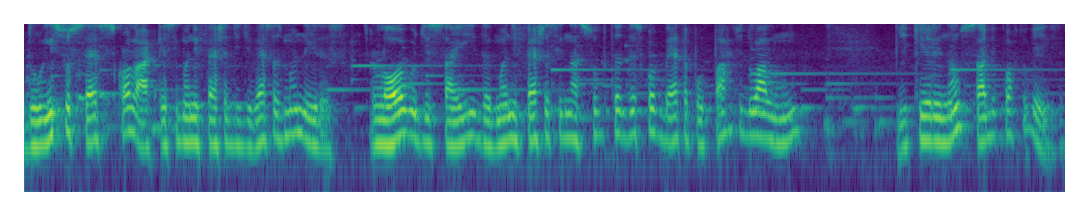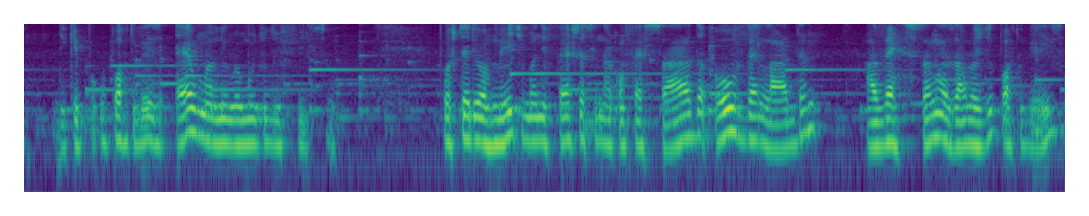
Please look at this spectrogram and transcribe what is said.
do insucesso escolar, que se manifesta de diversas maneiras, logo de saída, manifesta-se na súbita descoberta por parte do aluno de que ele não sabe português, de que o português é uma língua muito difícil. Posteriormente, manifesta-se na confessada ou velada aversão às aulas de português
